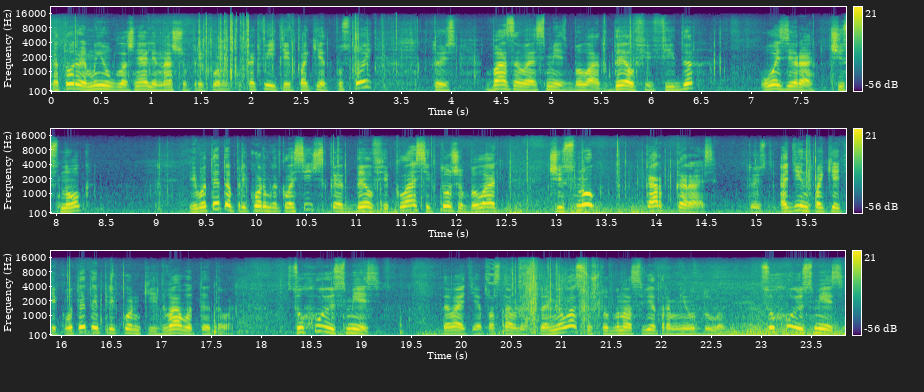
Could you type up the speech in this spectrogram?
которой мы увлажняли нашу прикормку. Как видите, пакет пустой. То есть базовая смесь была Delphi Feeder, озеро, чеснок. И вот эта прикормка классическая, Delphi Classic, тоже была чеснок, карп, карась. То есть один пакетик вот этой прикормки и два вот этого. Сухую смесь, давайте я поставлю сюда мелассу, чтобы у нас ветром не удуло. Сухую смесь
